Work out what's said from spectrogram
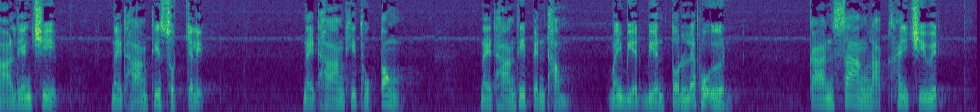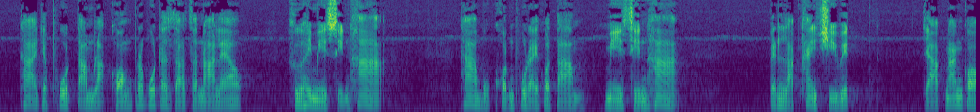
หาเลี้ยงชีพ ในทางที่สุดจริต ในทางที่ถูกต้อง ในทางที่เป็นธรรม ไม่เบียดเบียนตนและผู้อื่น การสร้างหลักให้ชีวิต ถ้าจะพูดตามหลักของพระพุทธศาสนาแล้ว คือให้มีศีลห้า ถ้าบุคคลผู้ใดก็ตาม มีศีลห้า เป็นหลักให้ชีวิต จากนั้นก็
